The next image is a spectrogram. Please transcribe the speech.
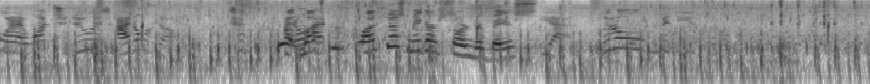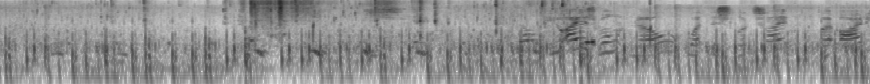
what I want to do is I don't know. I don't. I, let's, let's just make our starter base. yeah, little mini little. You guys won't know what this looks like, but Audie,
